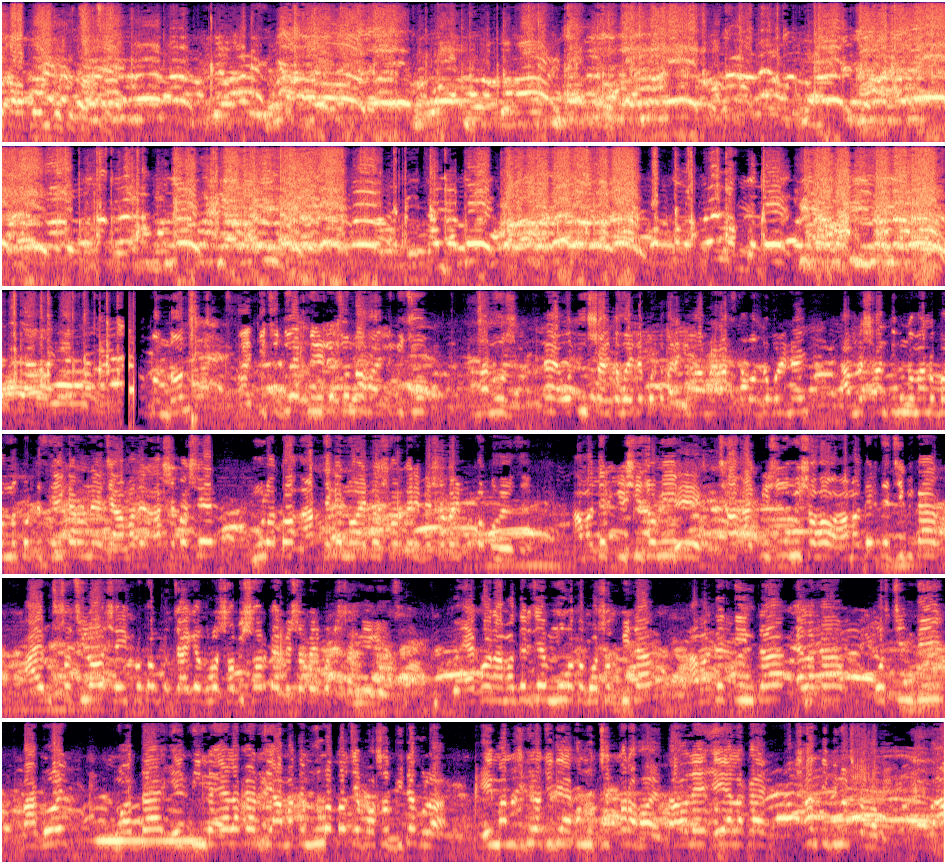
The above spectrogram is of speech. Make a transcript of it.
তারা পূরণ করতে চাচ্ছে বন্ধন আহ, কিছু দু এক মিনিটের জন্য হয়তো কিছু মানুষ হ্যাঁ অতি উৎসাহিত হয়ে এটা করতে পারে কিন্তু আমরা রাস্তা বন্ধ করি নাই আমরা শান্তিপূর্ণ মানববন্ধন করতেছি এই কারণে যে আমাদের আশেপাশে মূলত আট থেকে নয়টা সরকারি বেসরকারি প্রকল্প হয়েছে। আমাদের কৃষি জমি কৃষি জমি সহ আমাদের যে জীবিকার আয়ের উৎস ছিল, সেই প্রকল্প জায়গাগুলো সবই সরকার বেসরকারি প্রতিষ্ঠান নিয়ে গিয়েছে। তো এখন আমাদের যে মূলত বসত ভিটা আমাদের তিনটা এলাকা, পশ্চিম দিক বাগৈ নদ্দা এই তিনটা এলাকার যে আমাদের মূলত যে বসত ভিটাগুলা এই মানুষগুলো যদি এখন উচ্ছেদ করা হয় তাহলে এই এলাকায় শান্তি বিনষ্ট হবে।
